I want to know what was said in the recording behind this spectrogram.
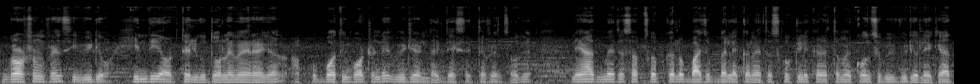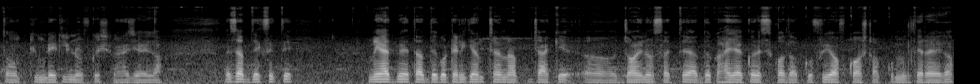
गुड आफ्टरनून फ्रेंड्स ये वीडियो हिंदी और तेलुगु दोनों में रहेगा। आपको बहुत इंपॉर्टेंट है। वीडियो एंड तक देख सकते हैं फ्रेंड्स ओके नए आदमी है तो सब्सक्राइब कर लो, बाजू बेल आइकन है तो उसको क्लिक करें तो मैं कौन सी भी वीडियो लेके आता हूँ, आपकी इमीडिएटली नोटिफिकेशन आ जाएगा। वैसे आप देख सकते नए आदमी है तो आप देखो टेलीग्राम चैनल आप जाके ज्वाइन हो सकते हैं। आप देखो हाई एक्रेस कॉल आपको फ्री ऑफ़ कॉस्ट आपको मिलते रहेगा।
